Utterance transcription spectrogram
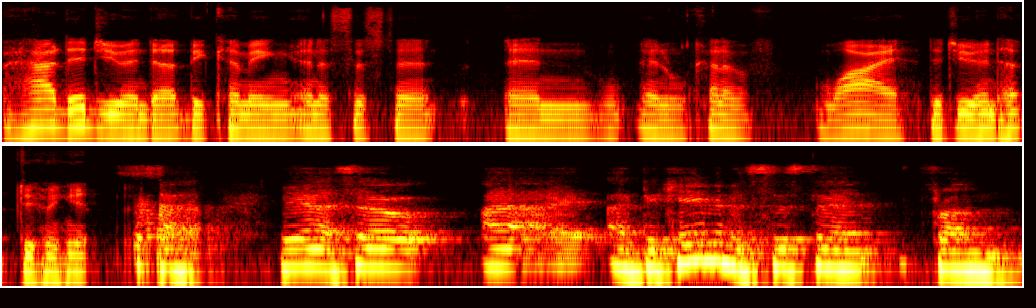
how did you end up becoming an assistant, and and kind of why did you end up doing it? Yeah, yeah. So I, I became an assistant from.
